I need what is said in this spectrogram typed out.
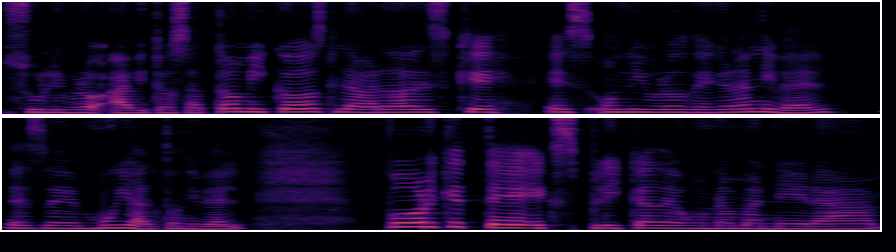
su libro Hábitos Atómicos. La verdad es que es un libro de gran nivel, es de muy alto nivel, porque te explica de una manera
